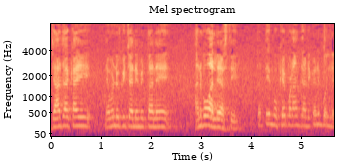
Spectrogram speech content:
ज्या ज्या काही निवडणुकीच्या निमित्ताने अनुभव आले असतील तर ते मुख्यपणाने त्या ठिकाणी बोलले.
